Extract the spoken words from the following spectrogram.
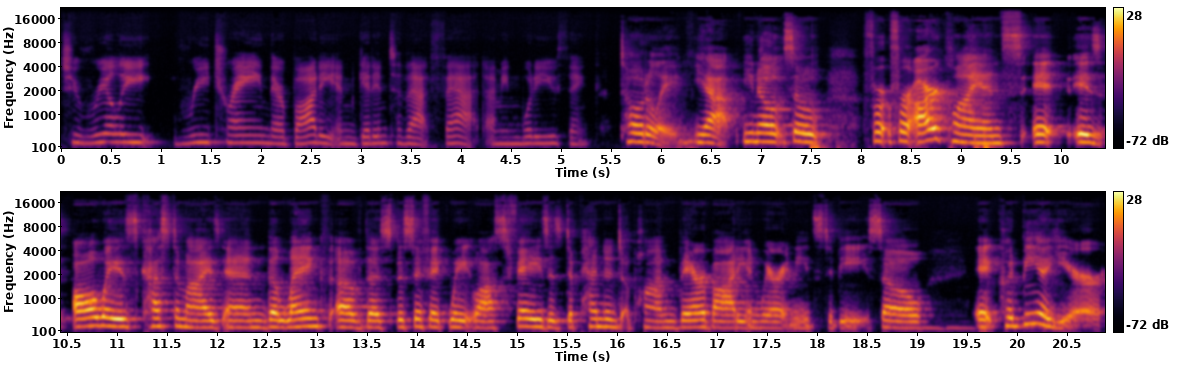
to really retrain their body and get into that fat. I mean, what do you think? Totally. Yeah. You know, so for for our clients, it is always customized and the length of the specific weight loss phase is dependent upon their body and where it needs to be. So mm-hmm. it could be a year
